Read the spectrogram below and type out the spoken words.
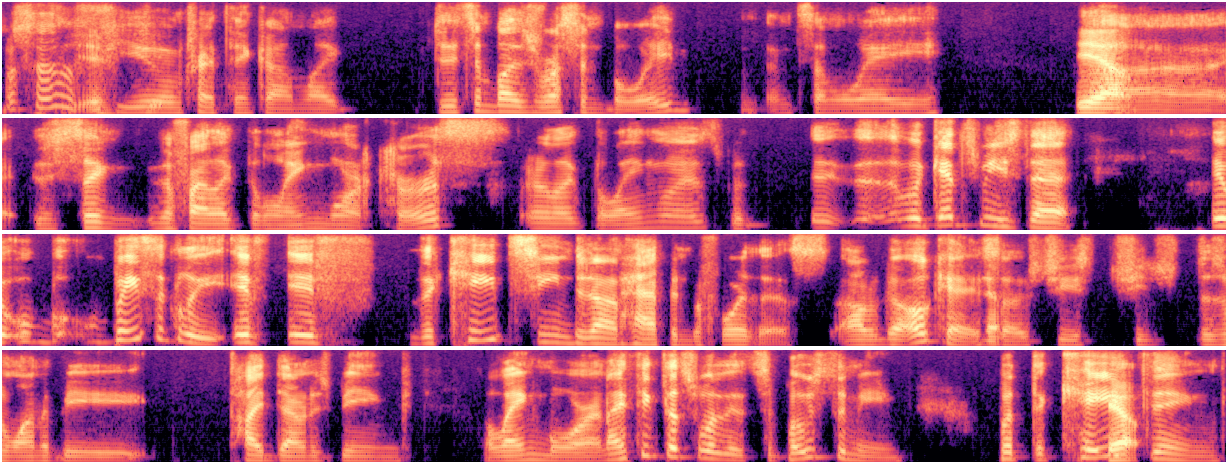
What's the if few? I'm trying to think on like, did it symbolize Russ and Boyd in some way? yeah Uh, is signify like the Langmore curse or like the Langmores? But it, what gets me is that it basically if if the Cade scene did not happen before this, I would go okay. Yep. So she's she doesn't want to be tied down as being a Langmore, and I think that's what it's supposed to mean. But the Cade Yep. thing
